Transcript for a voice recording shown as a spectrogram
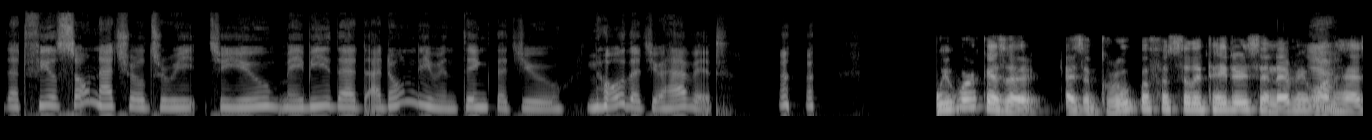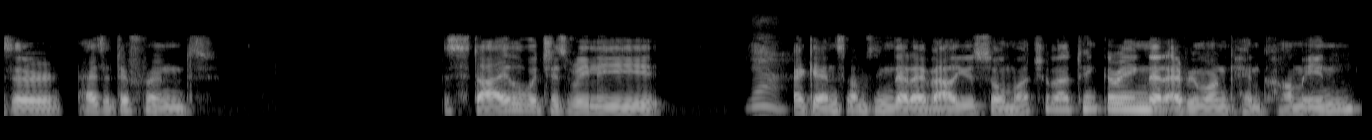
that feels so natural to re- to you? Maybe that I don't even think that you know that you have it. we work as a as a group of facilitators and everyone Yeah. has a has a different style which is really yeah, again something that i value so much about tinkering that everyone can come in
